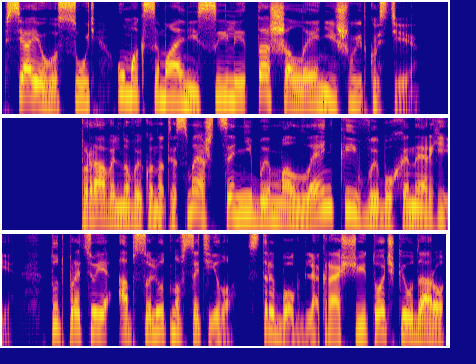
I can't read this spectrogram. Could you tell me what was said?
Вся його суть у максимальній силі та шаленій швидкості. Правильно виконати смеш це ніби маленький вибух енергії. Тут працює абсолютно все тіло: стрибок для кращої точки удару,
